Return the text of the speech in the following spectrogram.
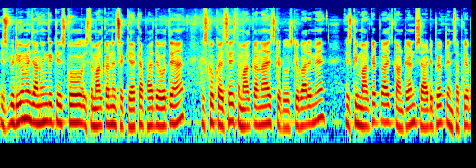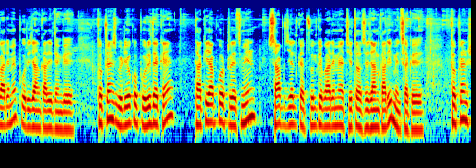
इस वीडियो में जानेंगे कि इसको इस्तेमाल करने से क्या क्या फ़ायदे होते हैं, इसको कैसे इस्तेमाल करना है, इसके डोज के बारे में, इसकी market price, content, side effect, इन सब के बारे में पूरी जानकारी देंगे। तो फ्रेंड्स, वीडियो को पूरी देखें, ताकि आपको ट्रेसमिन सॉफ्ट जेल कैप्सूल के बारे में अच्छी तरह से जानकारी मिल सके। तो फ्रेंड्स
